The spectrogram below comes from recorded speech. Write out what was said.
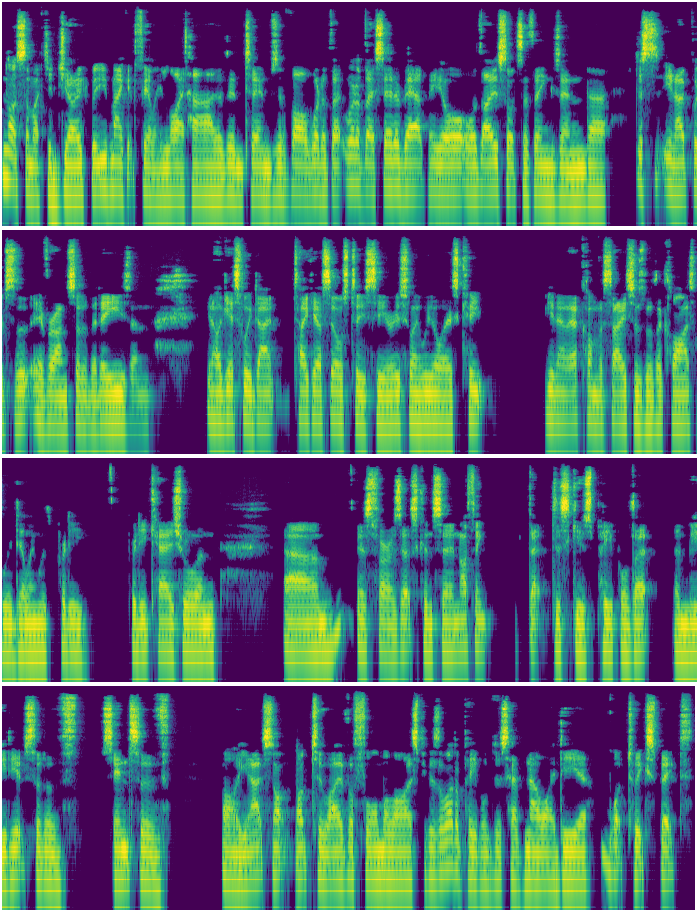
not so much a joke, but you make it fairly lighthearted in terms of oh, what have they what have they said about me, or, or those sorts of things, and uh, just you know puts everyone sort of at ease. And you know, I guess we don't take ourselves too seriously. We always keep you know our conversations with the clients we're dealing with pretty pretty casual. And um, as far as that's concerned, I think that just gives people that immediate sort of sense of oh, you know, it's not not too over formalized because a lot of people just have no idea what to expect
